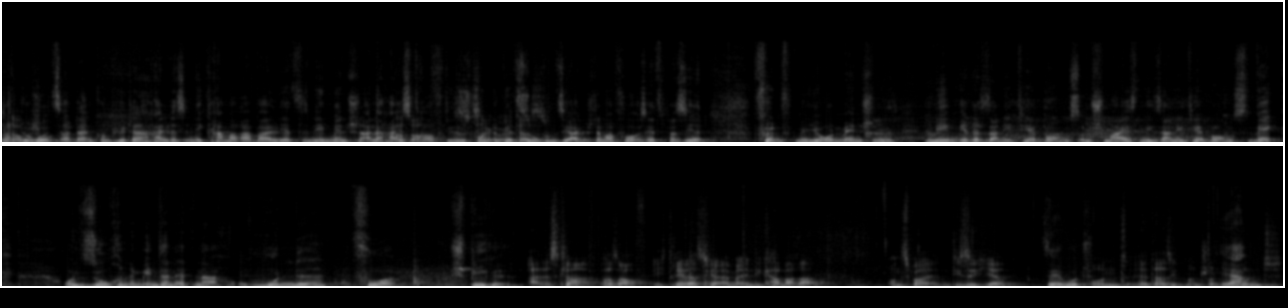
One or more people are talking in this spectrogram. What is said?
Pass auf, du holst schon. auf deinen Computer, halt es in die Kamera, weil jetzt sind die Menschen alle heiß auf, drauf, dieses Hund. Und jetzt suchen sie alle. Stell mal vor, was jetzt passiert. Fünf Millionen Menschen nehmen ihre Sanitärbons und schmeißen die Sanitärbons weg und suchen im Internet nach Hunde vor Spiegel. Alles klar, pass auf. Ich drehe das hier einmal in die Kamera. Und zwar in diese hier. Sehr gut. Und äh, da sieht man schon Ja. den Hund.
